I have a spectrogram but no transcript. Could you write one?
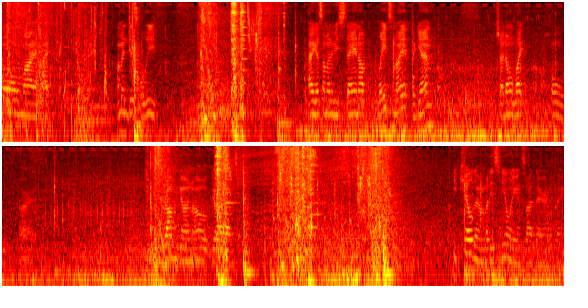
Oh my, I, I'm in disbelief. I guess I'm gonna be staying up late tonight again, which I don't like. Oh, alright. Drum gun, oh god. He killed him, but he's healing inside there, I think.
